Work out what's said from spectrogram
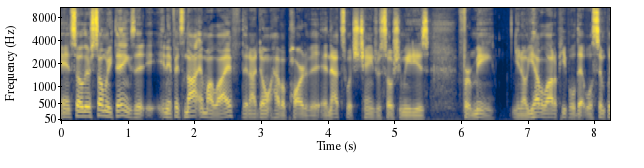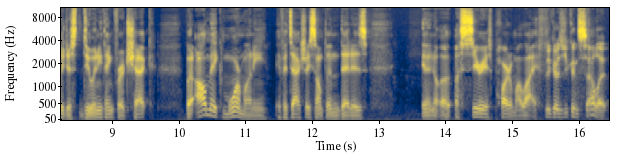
And so there's so many things that, and if it's not in my life, then I don't have a part of it. And that's what's changed with social media is for me. You know, you have a lot of people that will simply just do anything for a check, but I'll make more money if it's actually something that is you know, a, a serious part of my life because you can sell it.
